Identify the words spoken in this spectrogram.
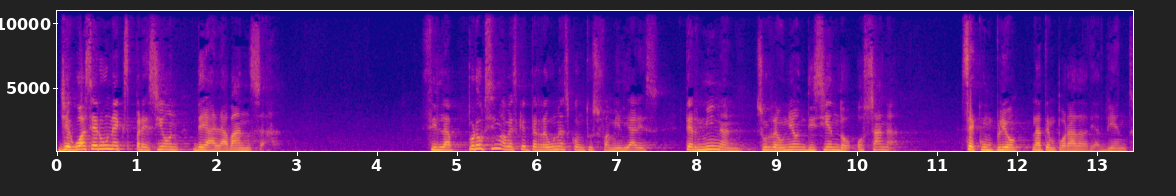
Llegó a ser una expresión de alabanza. Si la próxima vez que te reúnas con tus familiares terminan su reunión diciendo Osana, se cumplió la temporada de Adviento.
